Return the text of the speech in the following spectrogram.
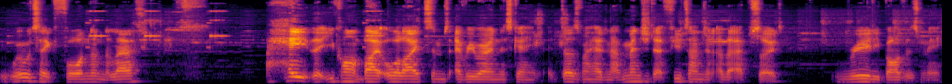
We will take four nonetheless. I hate that you can't buy all items everywhere in this game. It does my head and I've mentioned it a few times in other episodes. It really bothers me.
